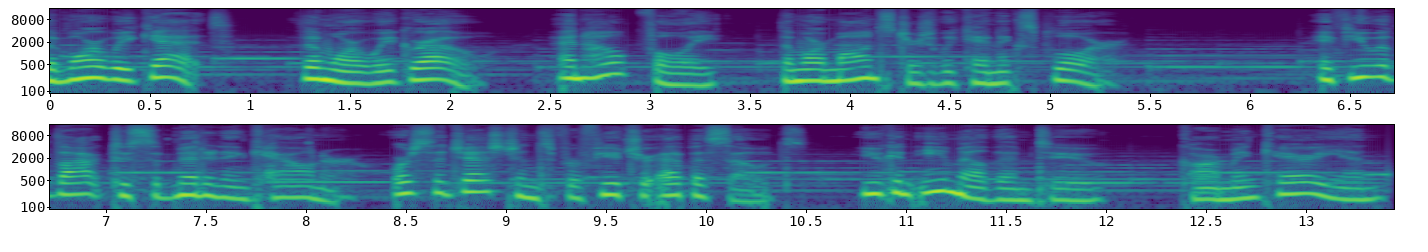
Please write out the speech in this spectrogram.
The more we get, the more we grow, and hopefully, the more monsters we can explore. If you would like to submit an encounter or suggestions for future episodes, you can email them to carmancarrion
